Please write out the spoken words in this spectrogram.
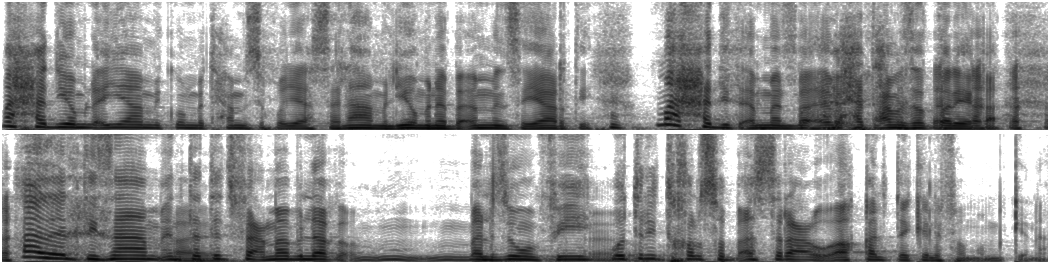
ما حد يوم من الأيام يكون متحمس يقول يا سلام اليوم أنا بأمن سيارتي. ما حد يتأمن بحتحمس الطريقة. هذا التزام أنت. تدفع مبلغ ملزوم فيه وتريد تخلصه بأسرع وأقل تكلفة ممكنة.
